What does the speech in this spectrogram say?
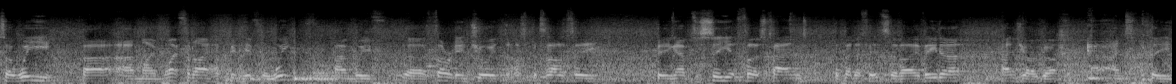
So we, uh, my wife and I have been here for a week and we've uh, thoroughly enjoyed the hospitality, being able to see at first hand the benefits of Ayurveda and yoga and the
